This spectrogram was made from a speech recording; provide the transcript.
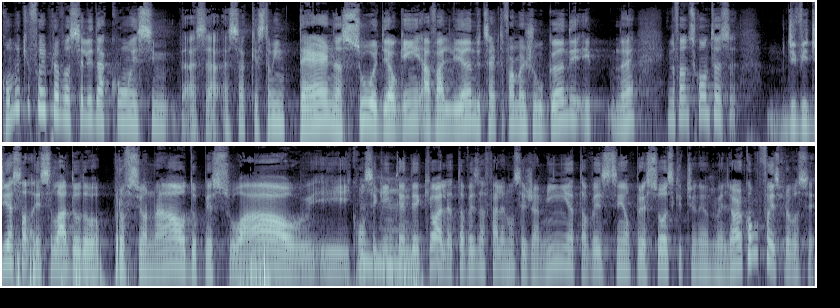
como que foi para você lidar com esse, essa, essa questão interna sua, de alguém avaliando, de certa forma julgando, e, né? e no final das contas, dividir essa, esse lado do profissional, do pessoal, e, e conseguir uhum. entender que, olha, talvez a falha não seja minha, talvez tenham pessoas que tinham do melhor. Como foi isso para você?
